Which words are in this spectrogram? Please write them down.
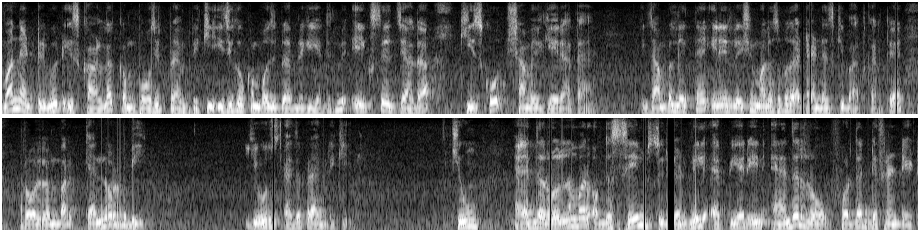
one attribute is called the composite primary key इसी को कंपोजिट प्राइमरी की कहते हैं। इसमें एक से ज़्यादा कीज़ को शामिल किया जाता है। एग्ज़ाम्पल देखते हैं। इन रिलेशन मान लो सपोज़ अटेंडेंस की बात करते हैं। Roll number can not be use as a primary key क्यों? At the roll number of the same student will appear in another row for the different date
